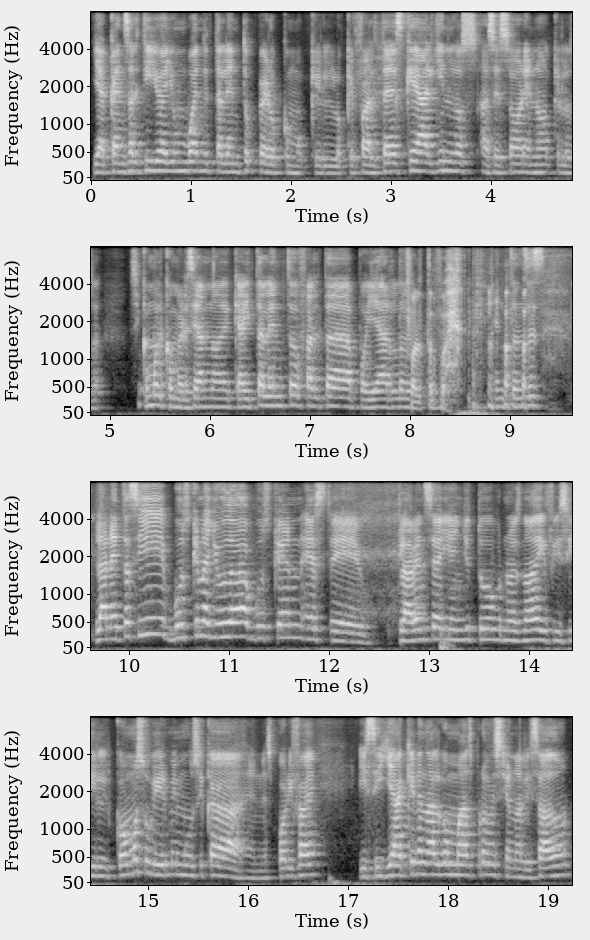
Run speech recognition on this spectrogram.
Y acá en Saltillo hay un buen de talento, pero como que lo que falta es que alguien los asesore, ¿no? Que los Así como el comercial, ¿no? De que hay talento, falta apoyarlo. Falta apoyarlo. Entonces, la neta sí, busquen ayuda, busquen, este, clávense ahí en YouTube, no es nada difícil. Cómo subir mi música en Spotify. Y si ya quieren algo más profesionalizado,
